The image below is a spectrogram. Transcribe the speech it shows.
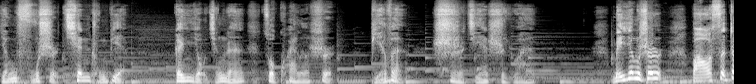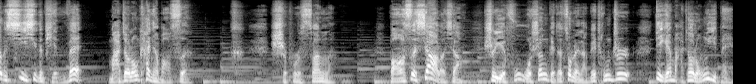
迎浮世千重变。跟有情人做快乐事，别问是劫是缘。没应声，宝四正细细的品味。马蛟龙看向宝四，是不是酸了？宝四笑了笑，示意服务生给他送了两杯橙汁，递给马蛟龙一杯，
